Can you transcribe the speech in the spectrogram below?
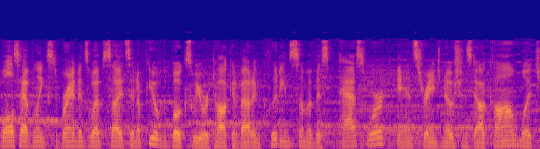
We'll also have links to Brandon's websites and a few of the books we were talking about, including some of his past work and StrangeNotions.com, which,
